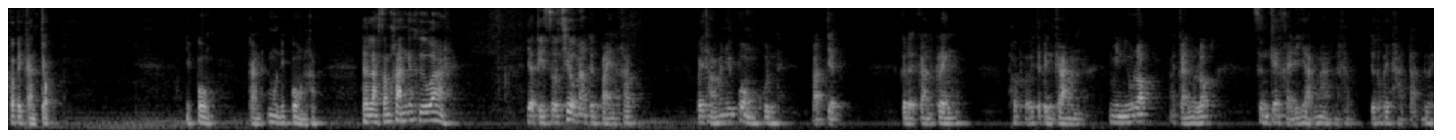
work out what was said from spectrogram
ก็เป็นการจบนิ้วโป้งการมูดนิ้วโป้งนะครับ แต่หลักสำคัญก็คือว่า อย่าติดโซเชียลมากเกินไปนะครับ ไปทำให้นิ้วโป้งคุณบาดเจ็บเกิดการเกร็งเผลอๆจะเป็นการมีนิ้วล็อก อาการนิ้วล็อก ซึ่งแก้ไขได้ยากมากนะครับ จะต้องไปผ่าตัดด้วย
